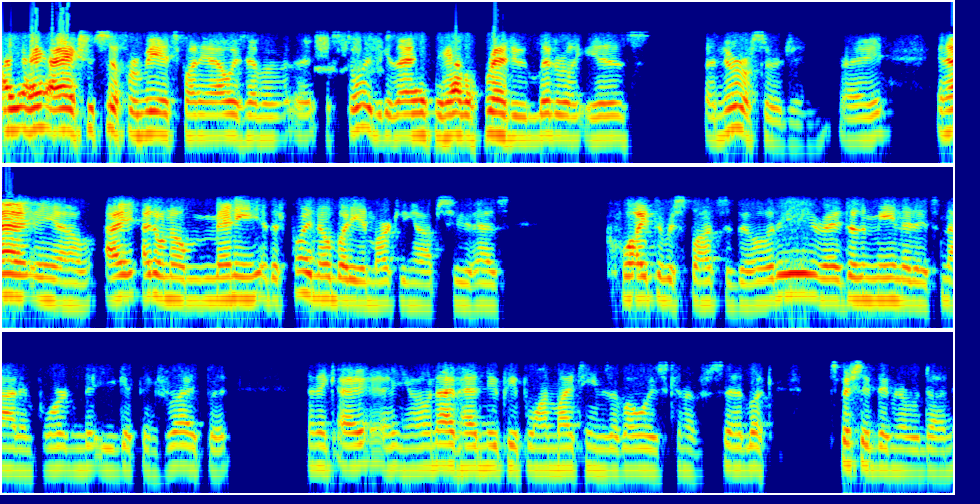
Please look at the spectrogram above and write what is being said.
I, I, actually, so for me, it's funny. I always have a, a story because I actually have a friend who literally is a neurosurgeon, right? And I, you know, I, I don't know many. There's probably nobody in marketing ops who has quite the responsibility, right? It doesn't mean that it's not important that you get things right, but I think I, you know, and I've had new people on my teams. I've always kind of said, look, especially if they've never done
